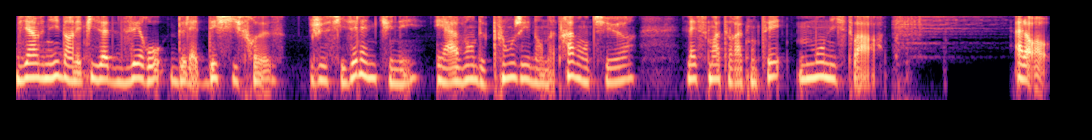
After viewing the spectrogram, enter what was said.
Bienvenue dans l'épisode 0 de la déchiffreuse. Je suis Hélène Cunet et avant de plonger dans notre aventure, laisse-moi te raconter mon histoire. Alors,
